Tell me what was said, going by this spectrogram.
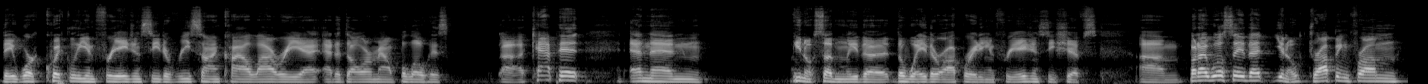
they work quickly in free agency to re-sign Kyle Lowry at, at a dollar amount below his uh, cap hit, and then you know suddenly the the way they're operating in free agency shifts. Um, but I will say that you know dropping from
